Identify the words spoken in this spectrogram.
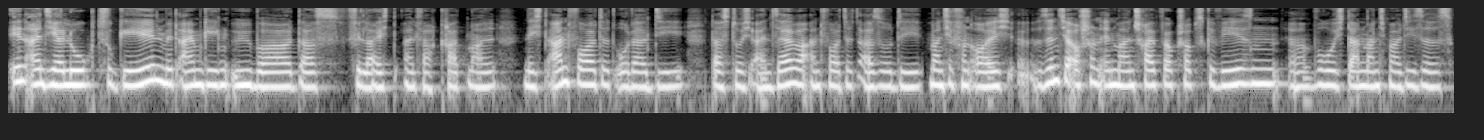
in einen Dialog zu gehen mit einem Gegenüber, das vielleicht einfach gerade mal nicht antwortet oder die das durch einen selber antwortet. Also die manche von euch sind ja auch schon in meinen Schreibworkshops gewesen, äh, wo ich dann manchmal dieses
